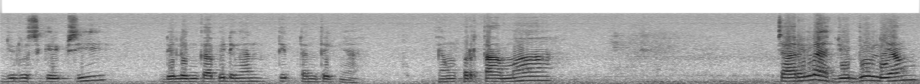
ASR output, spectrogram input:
judul skripsi dilengkapi dengan tip dan triknya. Yang pertama, carilah judul yang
